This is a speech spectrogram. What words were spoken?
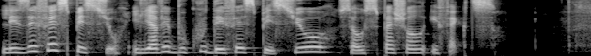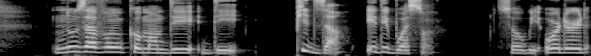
Les effets spéciaux. Il y avait beaucoup d'effets spéciaux, so special effects. Nous avons commandé des pizzas et des boissons. So we ordered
